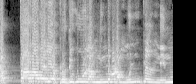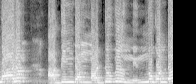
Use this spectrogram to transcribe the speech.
എത്ര വലിയ പ്രതികൂലം നിങ്ങളുടെ മുൻപിൽ നിന്നാലും അതിന്റെ നടുവിൽ നിന്നുകൊണ്ട്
